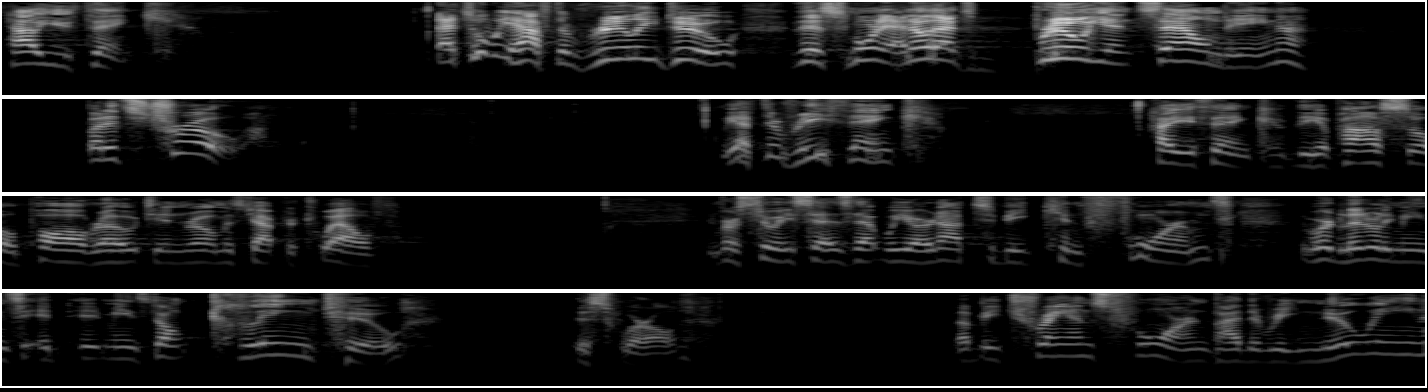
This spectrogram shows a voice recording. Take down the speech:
how you think. That's what we have to really do this morning. I know that's brilliant sounding, but it's true. We have to rethink how you think. The Apostle Paul wrote in Romans chapter 12. In verse 2, he says that we are not to be conformed. The word literally means it, it means don't cling to this world, but be transformed by the renewing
